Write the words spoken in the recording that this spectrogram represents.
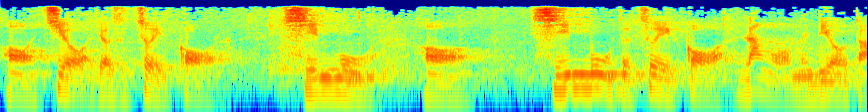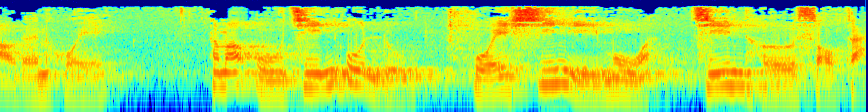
哦旧就是罪过了，心目啊哦。心目的罪过啊，让我们六道轮回。那么五经问汝为心与目啊，今何所在？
